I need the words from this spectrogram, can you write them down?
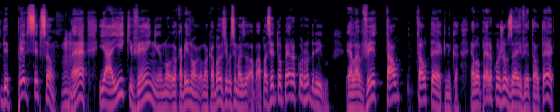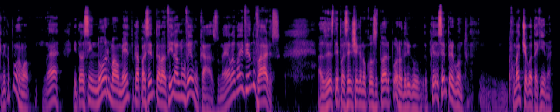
de percepção, uhum. né? E aí que vem, eu, eu acabei não, não, acabando, tipo assim, mas a, a, paciente opera com o Rodrigo, ela vê tal tal técnica, ela opera com o José e vê tal técnica, porra, né? Então, assim, normalmente, porque a paciente, ela vir, ela não vê um caso, né? Ela vai vendo vários. Às vezes tem paciente que chega no consultório, pô, Rodrigo, porque eu sempre pergunto, como é que chegou até aqui, né?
